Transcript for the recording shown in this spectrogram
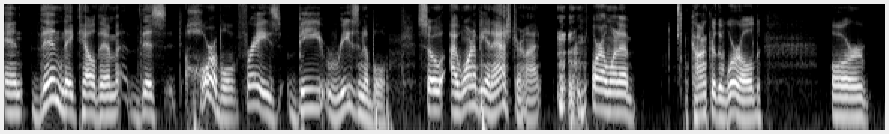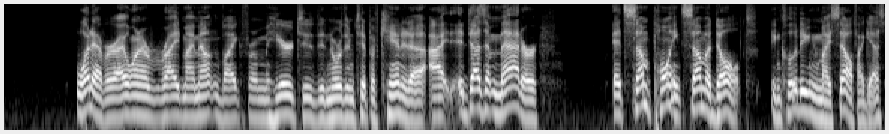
and then they tell them this horrible phrase be reasonable. So I want to be an astronaut, or I want to conquer the world, or whatever. I want to ride my mountain bike from here to the northern tip of Canada. I, it doesn't matter. At some point, some adult, including myself, I guess,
